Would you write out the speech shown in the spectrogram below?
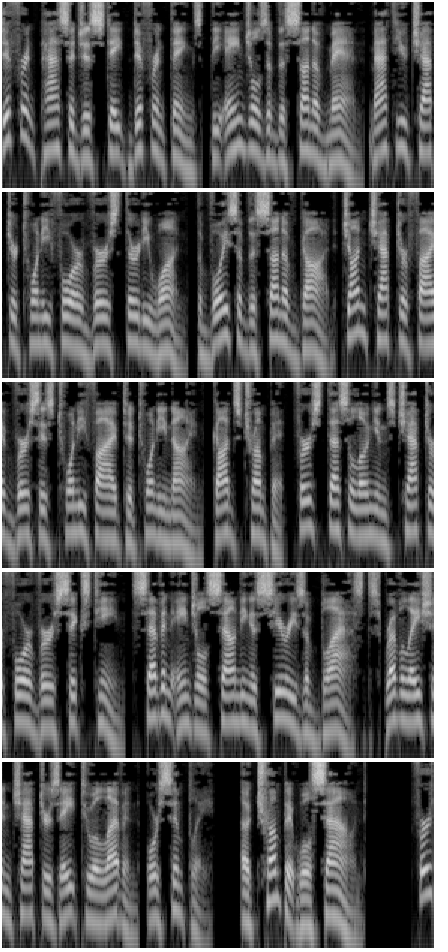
Different passages state different things. The angels of the Son of Man, Matthew chapter 24 verse 31, the voice of the Son of God, John chapter 5 verses 25 to 29, God's trumpet, 1 Thessalonians chapter 4 verse 16, seven angels sounding a series of blasts, Revelation chapters 8 to 11, or simply, a trumpet will sound. 1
